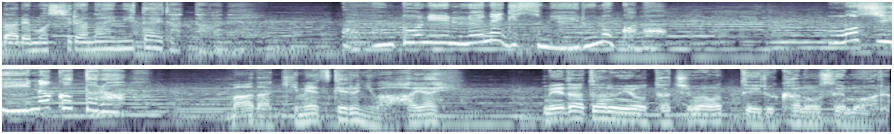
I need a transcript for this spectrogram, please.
誰も知らないみたいだったわね。本当にレネギスにいるのかな？もしいなかったら。まだ決めつけるには早い。目立たぬよう立ち回っている可能性もある。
